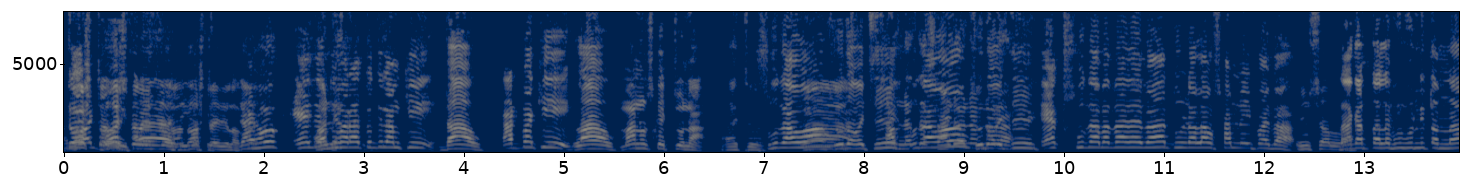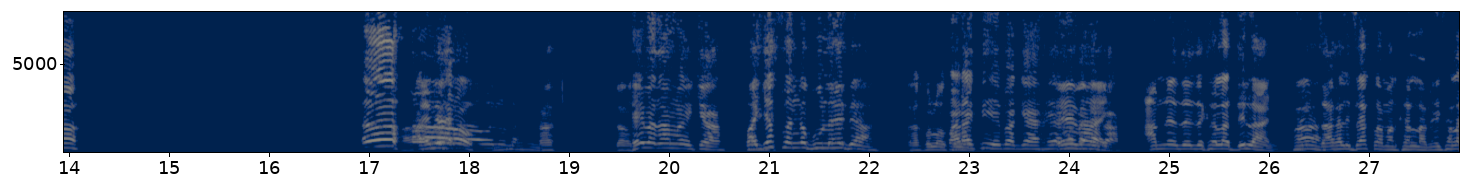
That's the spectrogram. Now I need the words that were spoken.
দশটা, দশটা দশটা, হইছে, দশটা। দশটাই দিলাম। যাই হোক এই যে তোমার এত দিলাম কি? দাও। কাটবা কি? লাও। মানুষ কাটছো না। আচ্ছা। সুদাও সুদা হইছে। সুদা হইছে এক সুদা দেবা দুইটা লাউ সামনেই পাইবা। ইনশাআল্লাহ নাগার তালে ফুলফুল নিতাম না। হে বাদান লই কিয়া ভাই গ্যাস লাঙ্গা ভুল পাড়াইছি এবা গিয়া হে ভাই। আমনে যে যে খেলা দিলেন হ্যাঁ। যা খালি দেখলাম আর খেললাম এই খেলা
